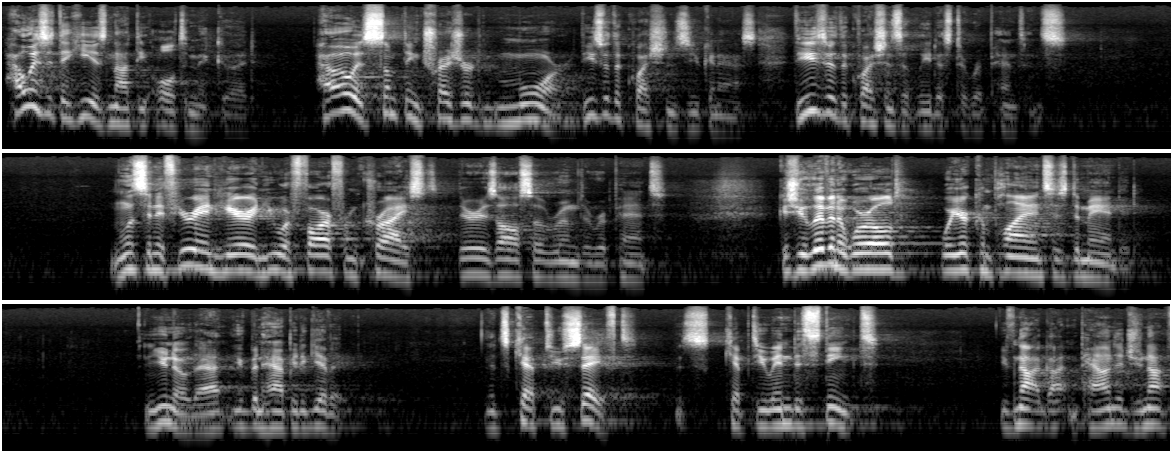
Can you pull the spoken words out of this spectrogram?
How is it that He is not the ultimate good? How is something treasured more? These are the questions you can ask. These are the questions that lead us to repentance. And listen, if you're in here and you are far from Christ, there is also room to repent. Because you live in a world where your compliance is demanded. And you know that. You've been happy to give it. It's kept you safe, it's kept you indistinct. You've not gotten pounded, you've not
